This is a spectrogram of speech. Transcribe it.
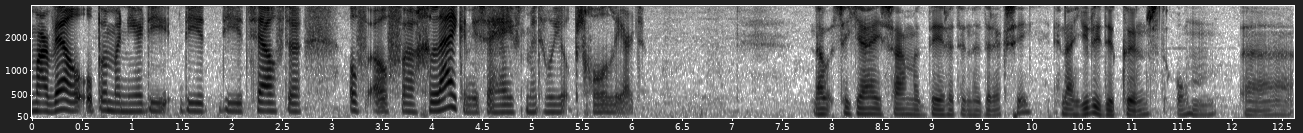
maar wel op een manier die, die, die hetzelfde of, of gelijkenissen heeft met hoe je op school leert. Nou, zit jij samen met Berit in de directie en aan jullie de kunst om uh,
